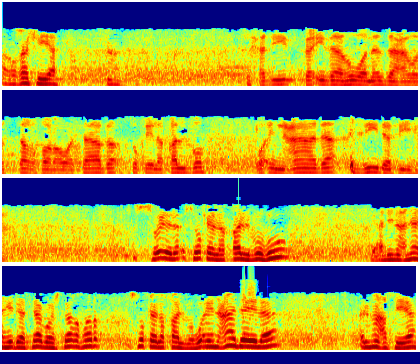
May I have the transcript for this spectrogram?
أو غشية. الحديث فإذا هو نزع واستغفر وتاب سقل قلبه وإن عاد زيد فيها. سقل قلبه يعني معناه إذا تاب واستغفر سقل قلبه. وإن عاد إلى المعصية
